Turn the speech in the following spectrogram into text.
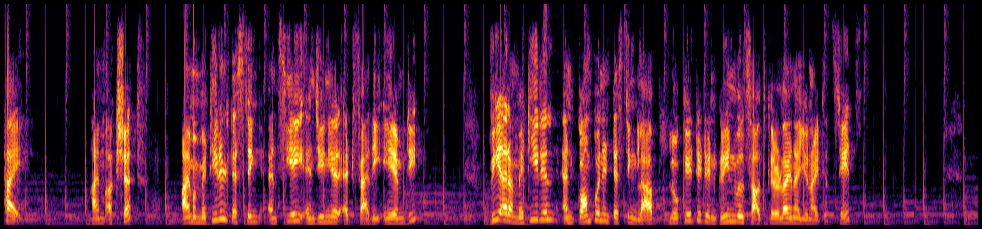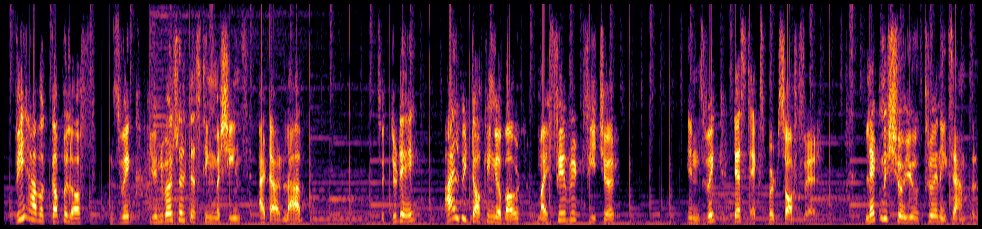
Hi, I'm Akshat. I'm a material testing and CI engineer at FADI AMT. We are a material and component testing lab located in Greenville, South Carolina, United States. We have a couple of Zwick universal testing machines at our lab. So today, I'll be talking about my favorite feature in Zwick testXpert software. Let me show you through an example.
